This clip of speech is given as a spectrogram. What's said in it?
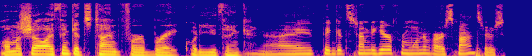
Well, Michelle, I think it's time for a break. What do you think? I think it's time to hear from one of our sponsors.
